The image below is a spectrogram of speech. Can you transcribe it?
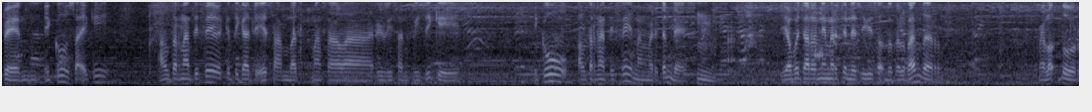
band iku saiki alternatifnya ketika dia sambat masalah rilisan fisik iku alternatifnya nang merchandise hmm. ya apa caranya merchandise iki sok total banter melok tour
